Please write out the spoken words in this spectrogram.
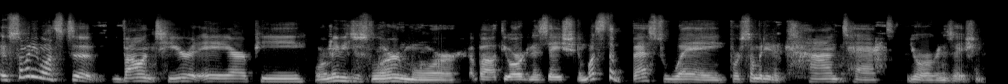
if somebody wants to volunteer at AARP or maybe just learn more about the organization, what's the best way for somebody to contact your organization?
